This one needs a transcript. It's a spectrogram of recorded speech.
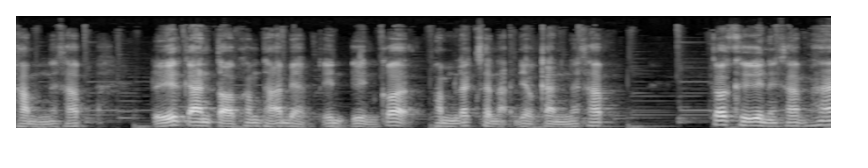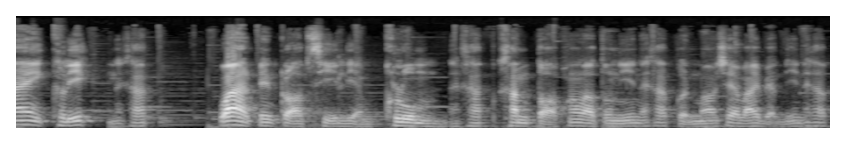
คำนะครับ หรือการตอบคำถามแบบอื่นๆ ก็ทำลักษณะเดียวกันนะครับ ก็คือนะครับให้คลิกนะครับวาดเป็นกรอบสี่เหลี่ยมคลุมนะครับคำตอบของเราตรงนี้นะครับ กดเมาส์ใช้ไว้แบบนี้นะครับ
